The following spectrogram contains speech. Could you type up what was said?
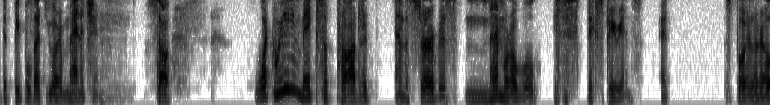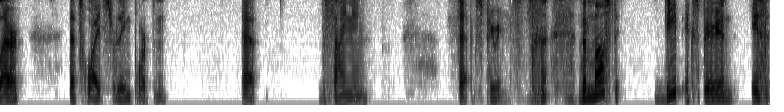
the people that you are managing. So what really makes a product and a service memorable is the experience. And spoiler alert, that's why it's really important uh, designing the experience. the most deep experience is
